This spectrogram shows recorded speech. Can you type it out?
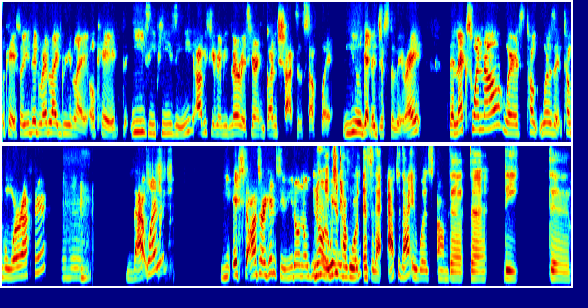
okay, so you did red light, green light, okay, the easy peasy. Obviously, you're gonna be nervous hearing gunshots and stuff, but you get the gist of it, right? The next one now, where it's tug, what is it, tug of war after? Mhm. That one, it's the odds are against you. You don't know who. No, it was a tug of war after that. After that, it was um the the the the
